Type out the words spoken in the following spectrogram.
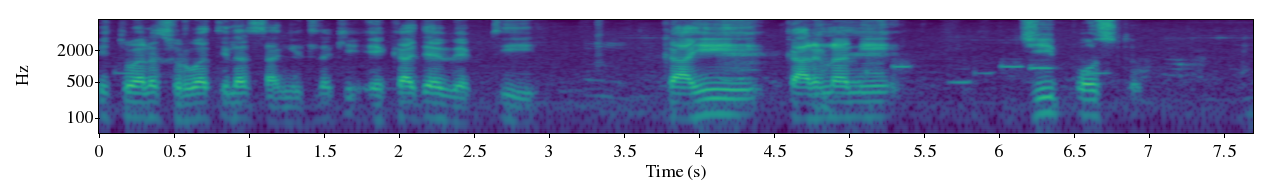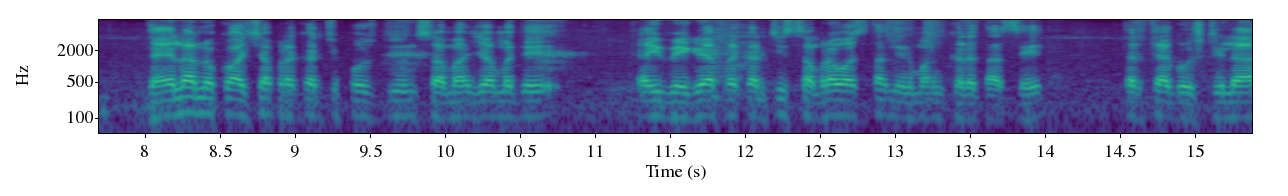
मी तुम्हाला सुरुवातीलाच सांगितलं की एखाद्या व्यक्ती काही कारणाने जी पोस्ट द्यायला नको अशा प्रकारची पोस्ट देऊन समाजामध्ये काही वेगळ्या प्रकारची समरावस्था निर्माण करत असेल तर त्या गोष्टीला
